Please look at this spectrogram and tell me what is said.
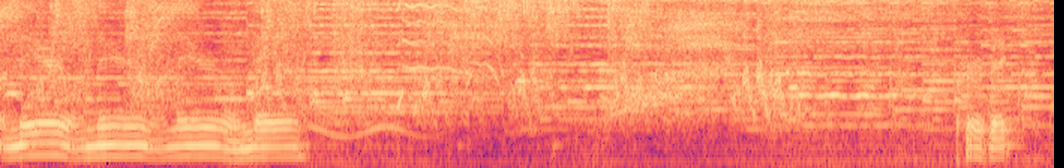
One there, one there, one there, one there. Perfect.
